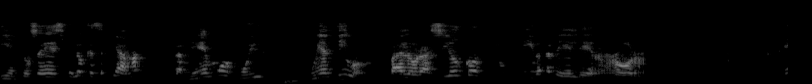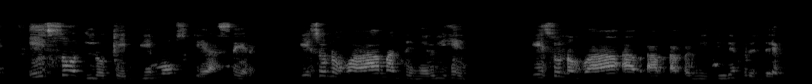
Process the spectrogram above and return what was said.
y entonces eso es lo que se llama, que también es muy, muy antiguo, valoración constructiva del error. Eso lo tenemos que hacer. Eso nos va a mantener vigente. Eso nos va a permitir emprender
